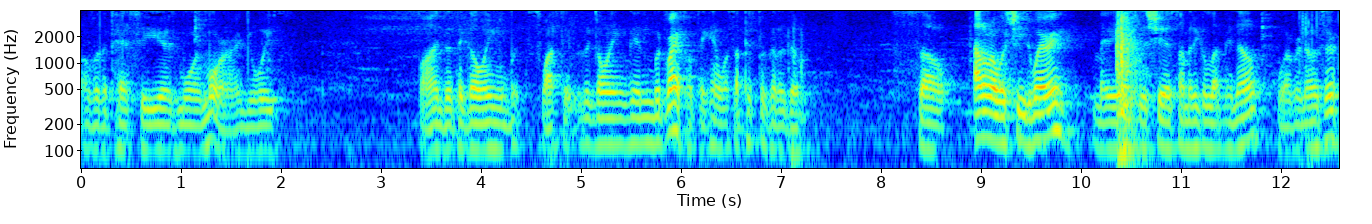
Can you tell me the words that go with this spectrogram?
over the past few years more and more, and you always find that they're going with SWAT they're going in with rifles. They can't. What's a pistol going to do? So I don't know what she's wearing. Maybe after the share, somebody can let me know. Whoever knows her.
